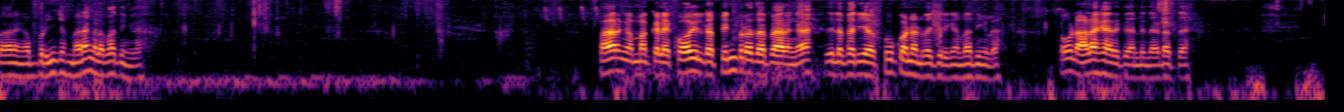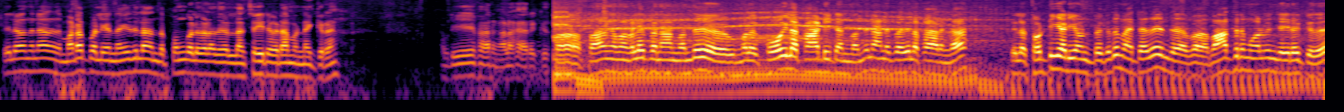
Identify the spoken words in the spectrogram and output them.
பாருங்கள் அப்படி இங்கே மரங்களை பார்த்தீங்களா? பாருங்க மக்களை கோயிலில் பின்புறத்தை பாருங்கள் இதில் பெரிய பூக்கொண்டாண்டு வச்சுருக்கேன் பார்த்தீங்களா? எவ்வளோ அழகாக இருக்குது அந்த இந்த இடத்த. இதில் வந்து நான் அந்த மடப்பள்ளி என்ன இதில் அந்த பொங்கல் விழாதுகள்லாம் செய்கிற விடாமல் நினைக்கிறேன். அப்படியே பாருங்கள் அழகாக இருக்குது. பாருங்கள் மகளே இப்போ நான் வந்து உங்களை கோயிலை காட்டிட்டேன் வந்து நான் இப்போ இதில் பாருங்க. இதில் தொட்டி அடி ஒன்று இருக்குது மற்றது இந்த பாத்ரூம்களும் இங்கே இருக்குது.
